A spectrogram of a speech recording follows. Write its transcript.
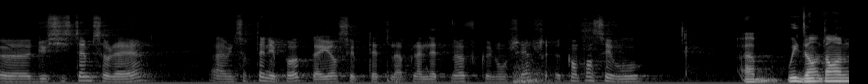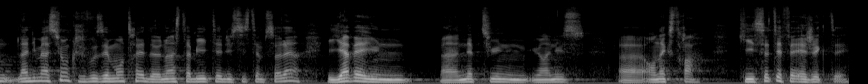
euh, du système solaire à une certaine époque. D'ailleurs, c'est peut-être la planète neuve que l'on cherche. Qu'en pensez-vous? Euh, oui, dans, l'animation que je vous ai montrée de l'instabilité du système solaire, il y avait une, un Neptune, Uranus euh, en extra qui s'était fait éjecter.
